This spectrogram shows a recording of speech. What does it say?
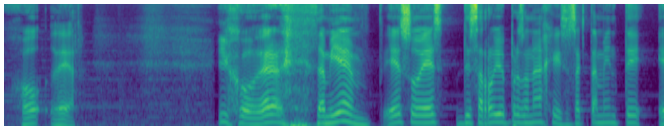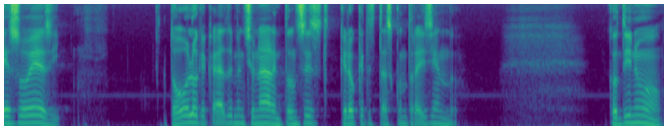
Joder. Y joder, también, eso es desarrollo de personajes, exactamente eso es. todo lo que acabas de mencionar, entonces creo que te estás contradiciendo. Continúo.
